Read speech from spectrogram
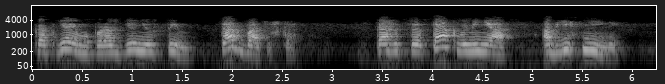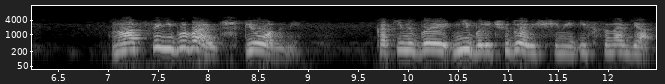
как я ему по рождению сын. Так, батюшка? Кажется, так вы меня объяснили. Но отцы не бывают шпионами, какими бы ни были чудовищами их сыновья».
